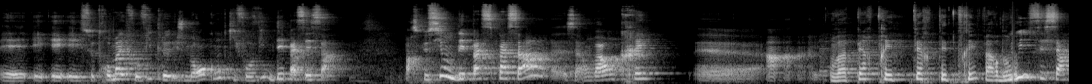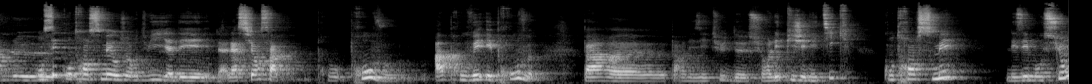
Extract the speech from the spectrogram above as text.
Et, et, et, ce trauma, il faut vite, le, je me rends compte qu'il faut vite dépasser ça. Parce que si on ne dépasse pas ça, ça on va ancrer euh, on va perpétrer, pardon. Oui, c'est ça. On sait qu'on transmet aujourd'hui, il y a des, la, science prouve, a prouvé et prouve par, euh, par des études sur l'épigénétique qu'on transmet les émotions,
